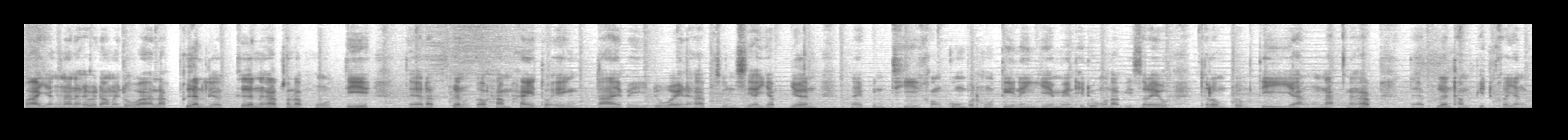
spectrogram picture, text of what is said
ว่าอย่างนั้นนะครับพี่น้องไม่รู้ว่ารักเพื่อนเหลือเกินนะครับสำหรับฮูตี แต่รักเพื่อนก็ทำให้ตัวเองตายไปด้วยนะครับ สูญเสียยับเยินในพื้นที่ของกลุ่มบทฮูตีในเยเมนที่ถูกกองทัพอิสราเอลถล่มโจมตีอย่างหนักนะครับ แต่เพื่อนทำผิดก็ยังไป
